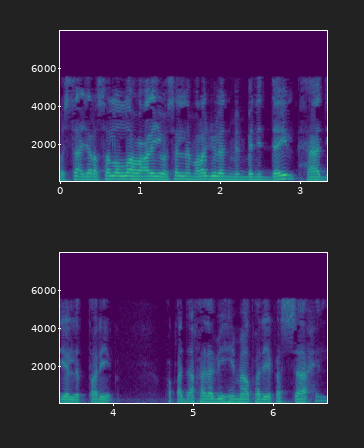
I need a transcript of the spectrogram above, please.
واستأجر صلى الله عليه وسلم رجلا من بني الديل هاديا للطريق. وقد أخذ بهما طريق الساحل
